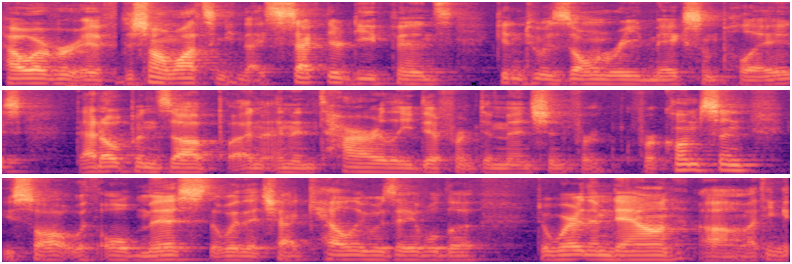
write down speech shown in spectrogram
However, if Deshaun Watson can dissect their defense, get into a zone read, make some plays, that opens up an, an entirely different dimension for, for Clemson. You saw it with Ole Miss, the way that Chad Kelly was able to to wear them down. Um, I think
